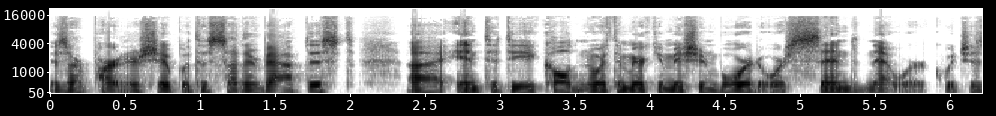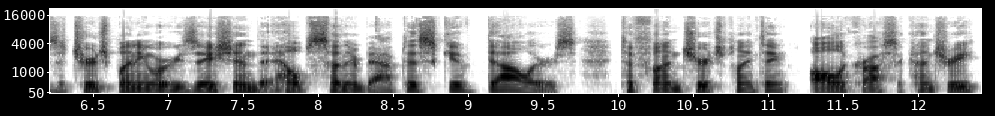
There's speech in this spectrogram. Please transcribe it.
is our partnership with the Southern Baptist uh, entity called North American Mission Board or SEND Network, which is a church planting organization that helps Southern Baptists give dollars to fund church planting all across the country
